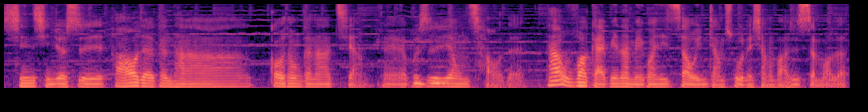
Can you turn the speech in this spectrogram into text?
心情，就是好好的跟她沟通，跟她讲，对，而不是用吵的。她无法改变，那没关系，至少我已经讲出我的想法是什么了。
